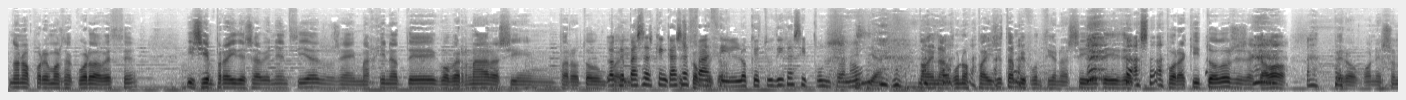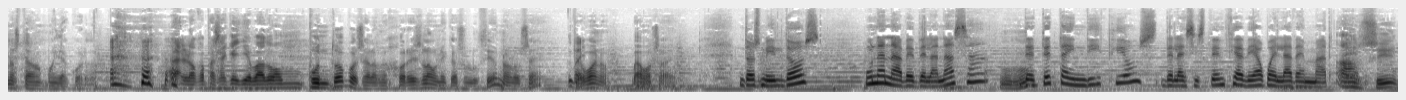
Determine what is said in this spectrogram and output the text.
no nos ponemos de acuerdo a veces, y siempre hay desavenencias, o sea, imagínate gobernar así para todo un Lo país. que pasa es que en casa es, fácil, lo que tú digas y punto, ¿no? Ya. No, en algunos países también funciona así. ¿eh? Te dicen, "Ch, por aquí todos y se ha acabado. Pero con eso no estamos muy de acuerdo. Lo que pasa es que llevado a un punto, pues a lo mejor es la única solución, no lo sé. Pero bueno, vamos a ver. 2002, una nave de la NASA detecta indicios de la existencia de agua helada en Marte. Ah, sí,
